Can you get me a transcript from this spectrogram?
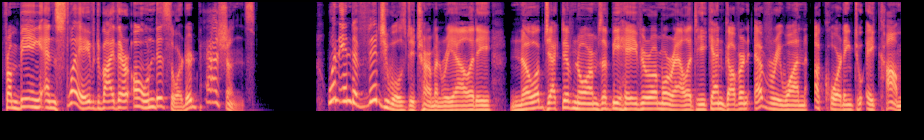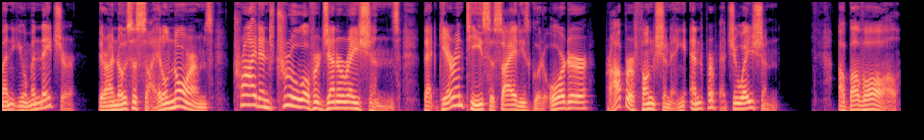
from being enslaved by their own disordered passions. When individuals determine reality, no objective norms of behavior or morality can govern everyone according to a common human nature. There are no societal norms, tried and true over generations, that guarantee society's good order, proper functioning, and perpetuation. Above all,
